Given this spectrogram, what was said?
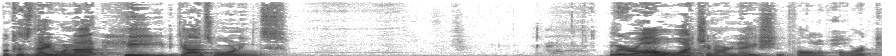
because they will not heed God's warnings. We're all watching our nation fall apart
